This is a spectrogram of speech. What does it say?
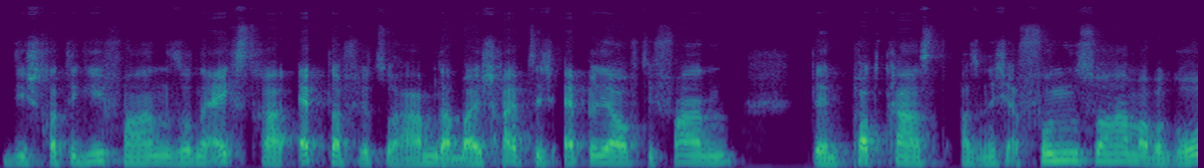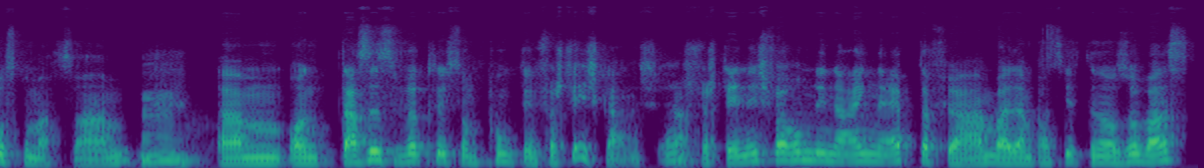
die Strategie fahren, so eine extra App dafür zu haben. Dabei schreibt sich Apple ja auf die Fahnen, den Podcast also nicht erfunden zu haben, aber groß gemacht zu haben. Mhm. Ähm, und das ist wirklich so ein Punkt, den verstehe ich gar nicht. Ja. Ich verstehe nicht, warum die eine eigene App dafür haben, weil dann passiert genau sowas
